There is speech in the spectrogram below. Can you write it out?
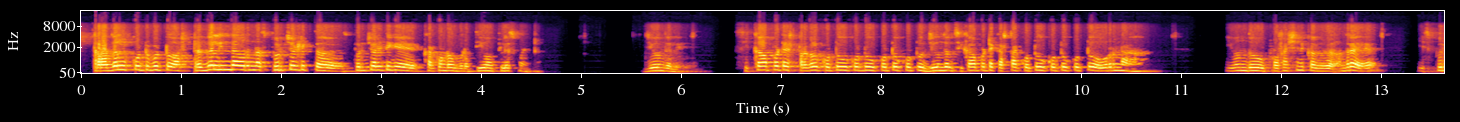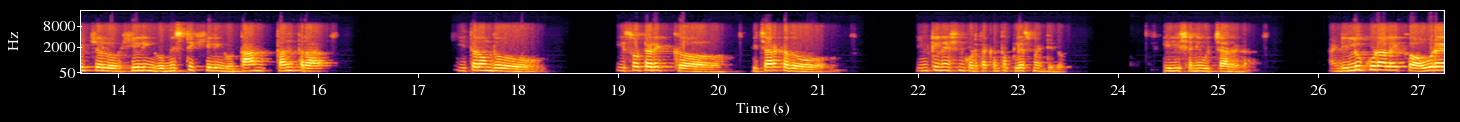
ಸ್ಟ್ರಗಲ್ ಕೊಟ್ಬಿಟ್ಟು ಆ ಸ್ಟ್ರಗಲ್ ಇಂದ ಅವ್ರನ್ನ ಸ್ಪಿರಿಚುಯಾಲಿಟಿ ಸ್ಪಿರಿಚುಯಾಲಿಟಿಗೆ ಕರ್ಕೊಂಡು ಹೋಗ್ಬಿಡುತ್ತೆ ಈ ಒಂದು ಪ್ಲೇಸ್ಮೆಂಟ್ ಜೀವನದಲ್ಲಿ ಸಿಕ್ಕಾಪಟ್ಟೆ ಸ್ಟ್ರಗಲ್ ಕೊಟ್ಟು ಕೊಟ್ಟು ಕೊಟ್ಟು ಕೊಟ್ಟು, ಜೀವನದಲ್ಲಿ ಸಿಕ್ಕಾಪಟ್ಟೆ ಕಷ್ಟ ಕೊಟ್ಟು ಕೊಟ್ಟು ಕೊಟ್ಟು ಅವ್ರನ್ನ ಈ ಒಂದು ಪ್ರೊಫೆಷನ್ ಅಂದ್ರೆ ಈ ಸ್ಪಿರಿಚುವಲ್ ಹೀಲಿಂಗು ಮಿಸ್ಟಿಕ್ ಹೀಲಿಂಗು ತಾನ್, ತಂತ್ರ ಈ ತರ ಒಂದು ಇಸೋಟರಿಕ್ ವಿಚಾರಕ್ಕದು ಇನ್ಕ್ಲಿನೇಷನ್ ಕೊಡ್ತಕ್ಕಂಥ ಪ್ಲೇಸ್ಮೆಂಟ್ ಇದು. ಇಲ್ಲಿ ಶನಿ ಹುಚ್ಚಾದಾಗ ಅಂಡ್ ಇಲ್ಲೂ ಕೂಡ ಲೈಕ್ ಅವರೇ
